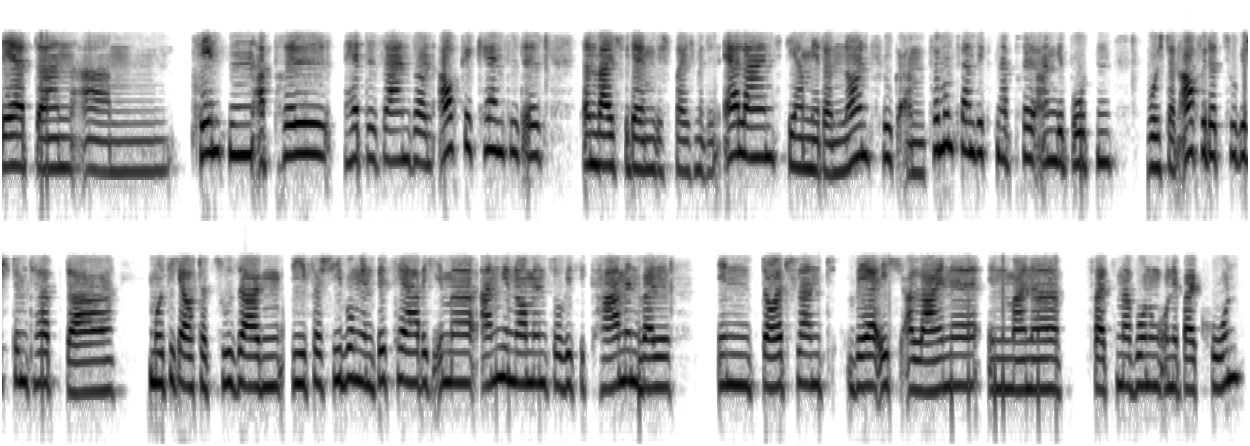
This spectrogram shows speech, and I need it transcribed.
der dann am 10. April hätte sein sollen, auch gecancelt ist. Dann war ich wieder im Gespräch mit den Airlines. Die haben mir dann einen neuen Flug am 25. April angeboten, wo ich dann auch wieder zugestimmt habe. Da muss ich auch dazu sagen, die Verschiebungen bisher habe ich immer angenommen, so wie sie kamen, weil in Deutschland wäre ich alleine in meiner Zweizimmerwohnung ohne Balkon.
